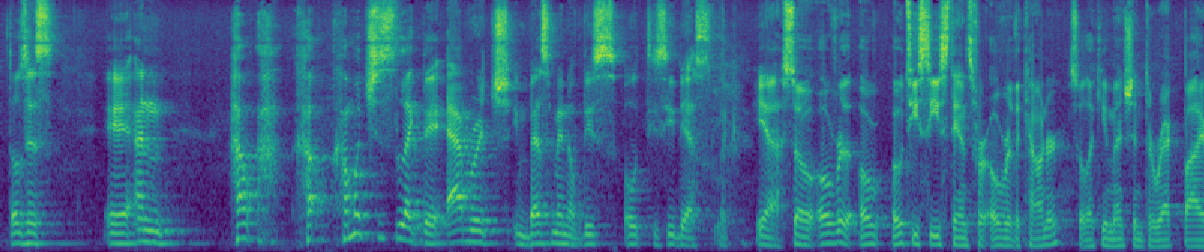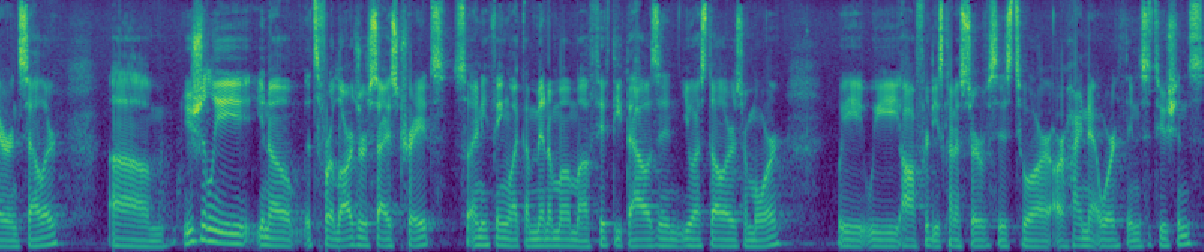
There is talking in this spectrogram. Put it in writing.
Entonces, eh, and how, how, how much is like the average investment of this OTC desk? Like, Yeah, so over the, o, OTC stands for over the counter. So like you mentioned, direct buyer and seller. Um, usually, you know, it's for larger size trades. So anything like a minimum of fifty thousand US dollars or more, we we offer these kind of services to our, our high net worth institutions.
